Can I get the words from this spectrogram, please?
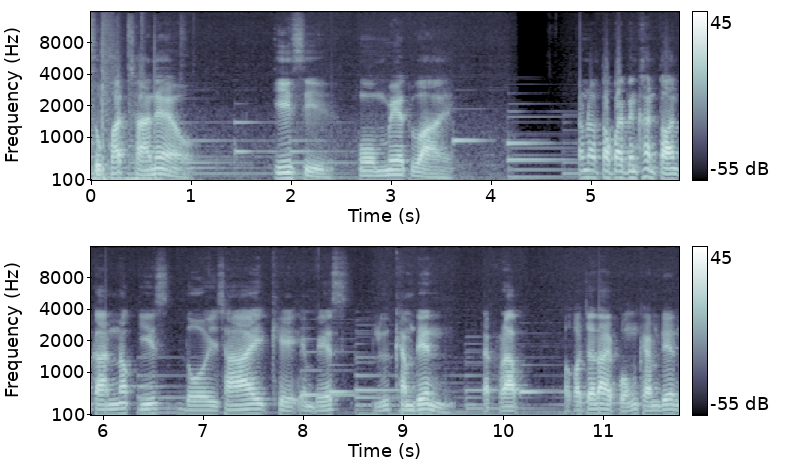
สุพัฒชาแนล Easy Homemade Wine ลำดับต่อไปเป็นขั้นตอนการน็อกยีสต์โดยใช้ KMS หรือ Camden นะครับ เราก็จะได้ผง Camden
